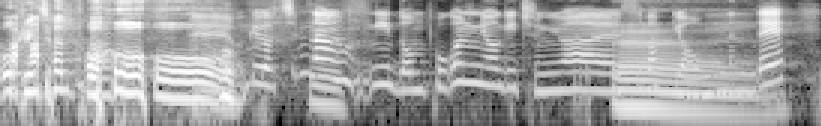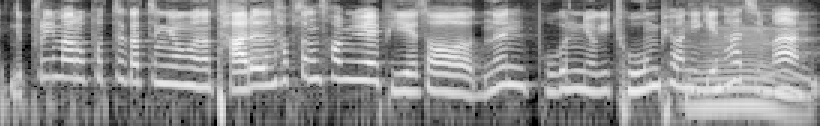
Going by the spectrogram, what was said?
오 괜찮다. 네, 오. 그러니까 침낭이 너무 복원력이 중요할 네. 수밖에 없는데 이제 PrimaLoft 같은 경우는 다른 합성 섬유에 비해서는 복원력이 좋은 편이긴 음. 하지만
